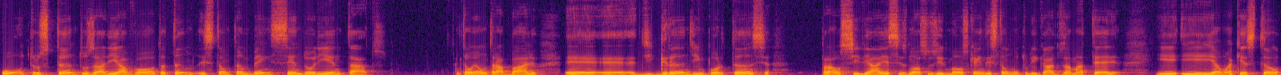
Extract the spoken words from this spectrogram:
outros tantos ali à volta tam, estão também sendo orientados. Então é um trabalho é, é, de grande importância para auxiliar esses nossos irmãos que ainda estão muito ligados à matéria. E, e é uma questão,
